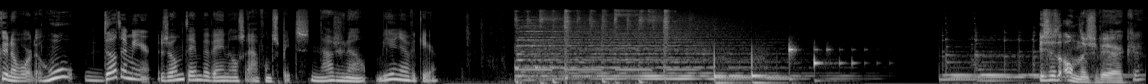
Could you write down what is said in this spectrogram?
kunnen worden. Hoe, dat en meer, zometeen bij WNL's Avondspits. Nationaal, weer en verkeer. Is het anders werken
